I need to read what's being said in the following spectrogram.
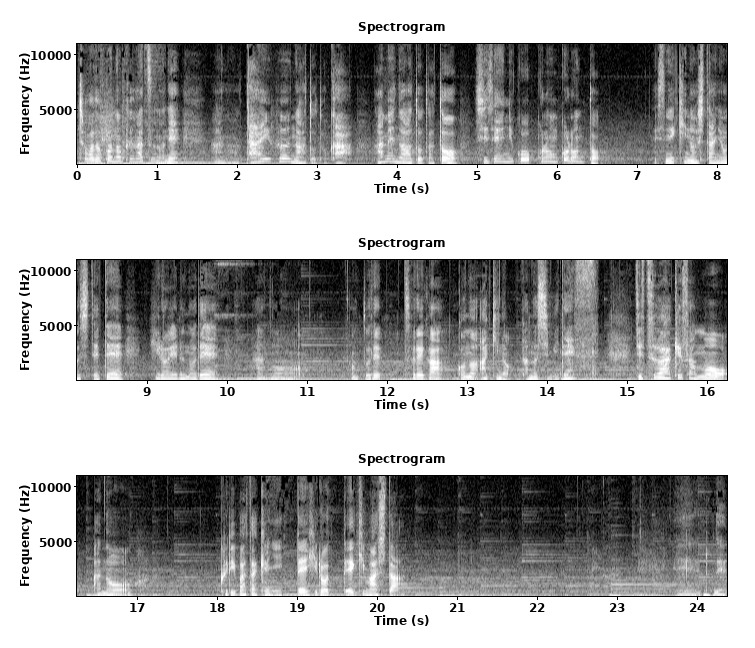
ちょうどこの9月のねあの台風の後とか雨の後だと自然にこうコロンコロンとですね木の下に落ちてて拾えるのであの本当でそれがこの秋の楽しみです。実は今朝もあの栗畑に行って拾ってきました。えーとね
